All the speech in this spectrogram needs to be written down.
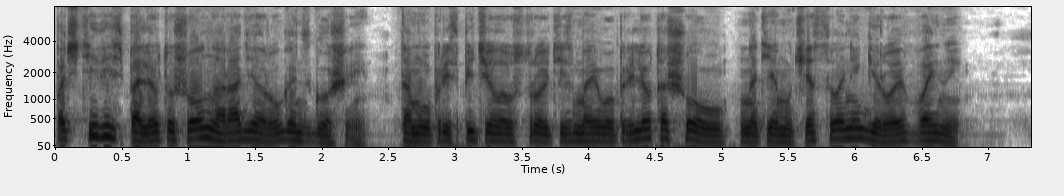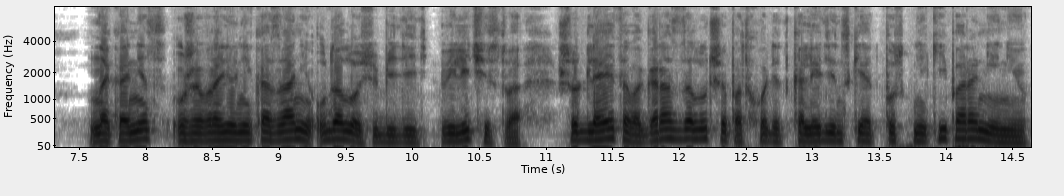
Почти весь полет ушел на радиоругань с Гошей. Тому приспичило устроить из моего прилета шоу на тему чествования героев войны. Наконец, уже в районе Казани удалось убедить Величество, что для этого гораздо лучше подходят калединские отпускники по ранению,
